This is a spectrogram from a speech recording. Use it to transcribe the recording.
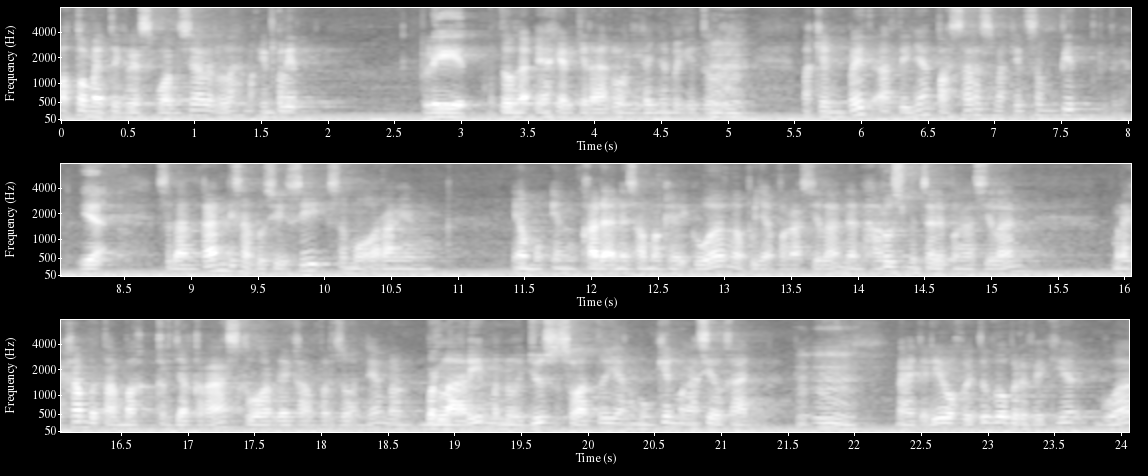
automatic responsnya adalah makin pelit. Pelit, Betul nggak ya kira-kira logikanya begitu. Mm-mm. Makin pelit artinya pasar semakin sempit gitu ya. ya, Sedangkan di satu sisi semua orang yang yang yang keadaannya sama kayak gua nggak punya penghasilan dan harus mencari penghasilan, mereka bertambah kerja keras keluar dari comfort zone-nya berlari menuju sesuatu yang mungkin menghasilkan. Mm-mm. Nah jadi waktu itu gue berpikir gue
